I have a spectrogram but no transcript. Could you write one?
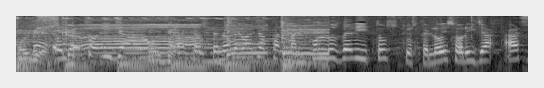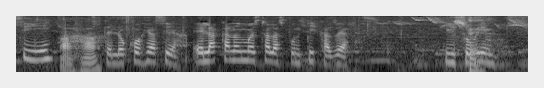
Muy bien. Es desorillado para que a usted no le vaya tan mal con los deditos, que usted lo desorilla así, Ajá. usted lo coge así. Él acá nos muestra las punticas, vean. Y subimos.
